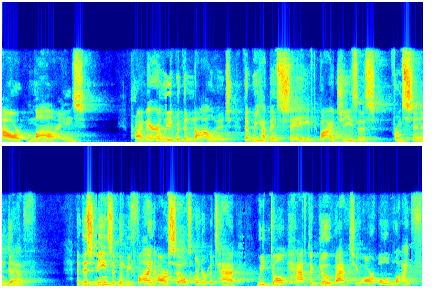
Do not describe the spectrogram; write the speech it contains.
our minds primarily with the knowledge that we have been saved by Jesus from sin and death. And this means that when we find ourselves under attack, we don't have to go back to our old life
